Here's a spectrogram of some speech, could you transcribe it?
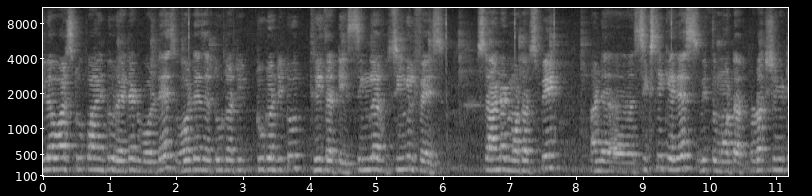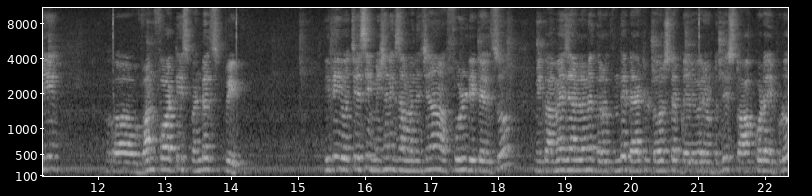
kilowatts 2.2 rated voltage voltage at 230 222 330 singular single phase standard motor speed and uh, 60 kgs with motor productivity uh, 140 spindle speed ఇది వచ్చేసి మిషన్కి సంబంధించిన ఫుల్ డీటెయిల్స్ మీకు అమెజాన్లోనే దొరుకుతుంది డైరెక్ట్ డోర్ స్టెప్ డెలివరీ ఉంటుంది స్టాక్ కూడా ఇప్పుడు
